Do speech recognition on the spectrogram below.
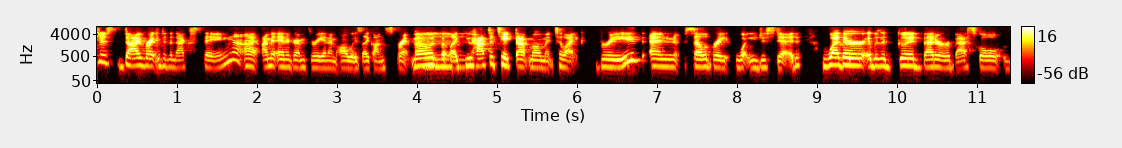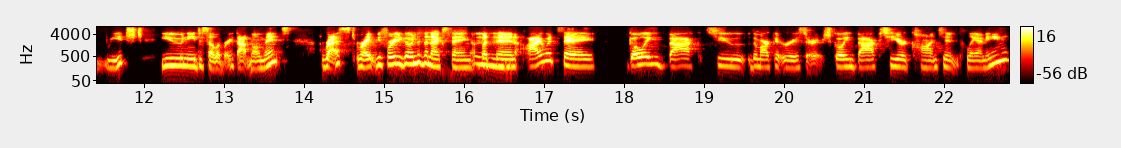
just dive right into the next thing. Uh, I'm an Enneagram 3 and I'm always like on sprint mode, mm. but like you mm. have to take that moment to like breathe and celebrate what you just did. Whether it was a good, better, or best goal reached, you need to celebrate that moment. Rest right before you go into the next thing. Mm-hmm. But then I would say, going back to the market research, going back to your content planning,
